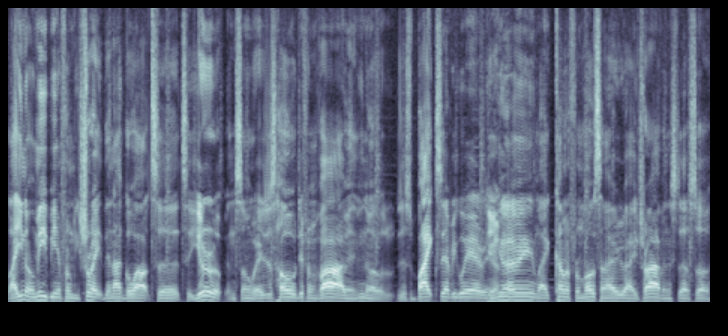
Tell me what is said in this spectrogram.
like you know me being from Detroit, then I go out to to Europe and somewhere, it's just whole different vibe, and you know, just bikes everywhere, and Yeah. you know what I mean, like coming from Motown, everybody driving and stuff. So,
